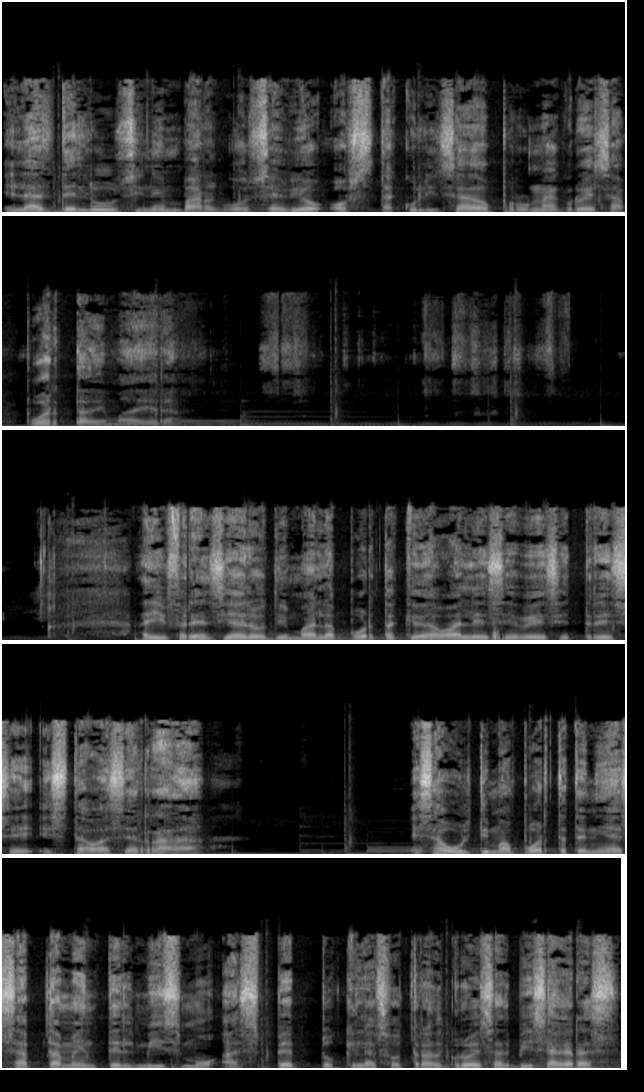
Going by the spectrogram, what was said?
El haz de luz, sin embargo, se vio obstaculizado por una gruesa puerta de madera. A diferencia de los demás, la puerta que daba al SBS-13 estaba cerrada. Esa última puerta tenía exactamente el mismo aspecto que las otras gruesas bisagras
